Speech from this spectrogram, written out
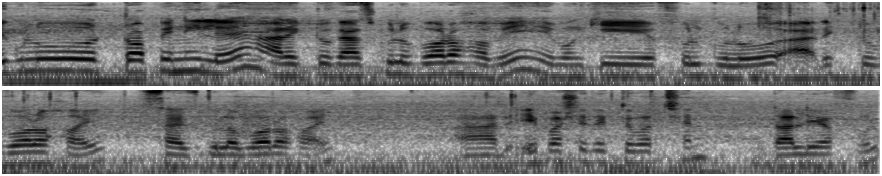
এগুলো টপে নিলে আর একটু গাছগুলো বড় হবে এবং কি ফুলগুলো আর একটু বড় হয় সাইজগুলো বড় হয়। আর এ পাশে দেখতে পাচ্ছেন, ডালিয়া ফুল,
